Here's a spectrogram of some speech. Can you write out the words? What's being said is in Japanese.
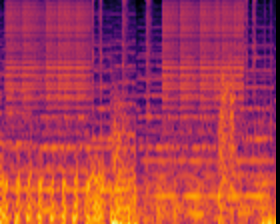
ポポポポポポ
